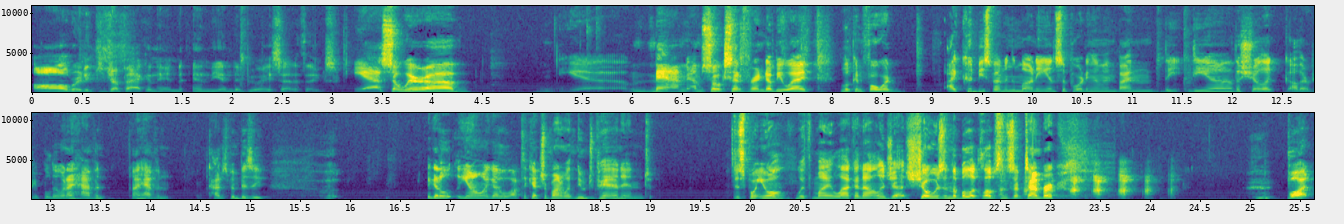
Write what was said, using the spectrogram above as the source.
All ready to jump back in, in, in the NWA side of things. Yeah, so we're uh yeah, man, I'm, I'm so excited for NWA. Looking forward. I could be spending the money and supporting them and buying the the uh, the show like other people do, and I haven't. I haven't. Time's been busy. I got a, you know I got a lot to catch up on with New Japan and disappoint you all with my lack of knowledge. Uh, show was in the Bullet Clubs in September, but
